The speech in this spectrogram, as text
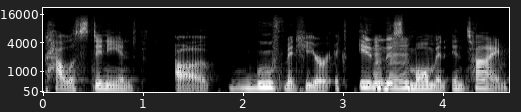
Palestinian uh, movement here in mm-hmm. this moment in time.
